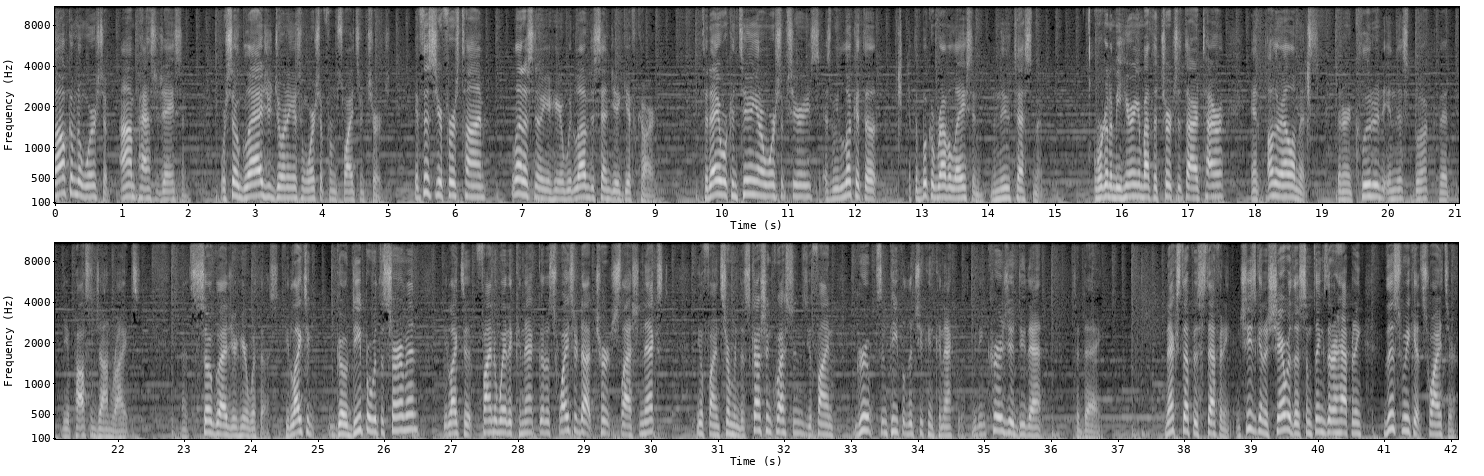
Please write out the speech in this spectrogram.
Welcome to worship. I'm Pastor Jason. We're so glad you're joining us in worship from Schweitzer Church. If this is your first time, let us know you're here. We'd love to send you a gift card. Today we're continuing our worship series as we look at the at the book of Revelation, the New Testament. We're going to be hearing about the church at Thyatira and other elements that are included in this book that the Apostle John writes. I'm so glad you're here with us. If you'd like to go deeper with the sermon, you'd like to find a way to connect, go to schweitzer.church slash next. You'll find sermon discussion questions. You'll find groups and people that you can connect with. We'd encourage you to do that today. Next up is Stephanie, and she's going to share with us some things that are happening this week at Schweitzer.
